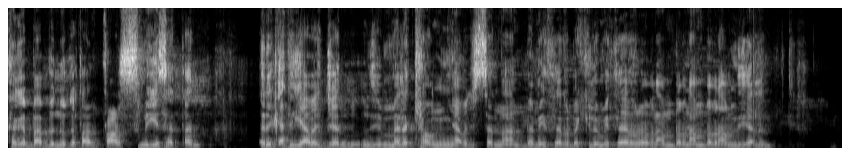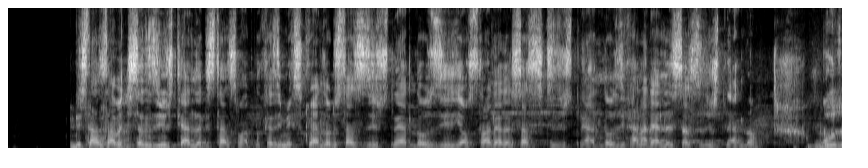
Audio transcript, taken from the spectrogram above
ከገባብን እውቀት አንጻር ስም እየሰጠን ርቀት እያበጀን መለኪያውን እኛ አበጅተን በሜትር በኪሎ ሜትር በምናምን በምናምን በምናምን እያለን distance አበጅተን እዚህ ውስጥ ያለ distance ማለት ነው። ከዚህ ሜክሲኮ ያለው distance እዚህ ውስጥ ነው ያለው። እዚህ የአውስትራሊያ ያለ distance እዚህ ውስጥ ነው ያለው። እዚህ ካናዳ ያለ distance እዚህ ውስጥ ነው ያለው። ጉዞ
